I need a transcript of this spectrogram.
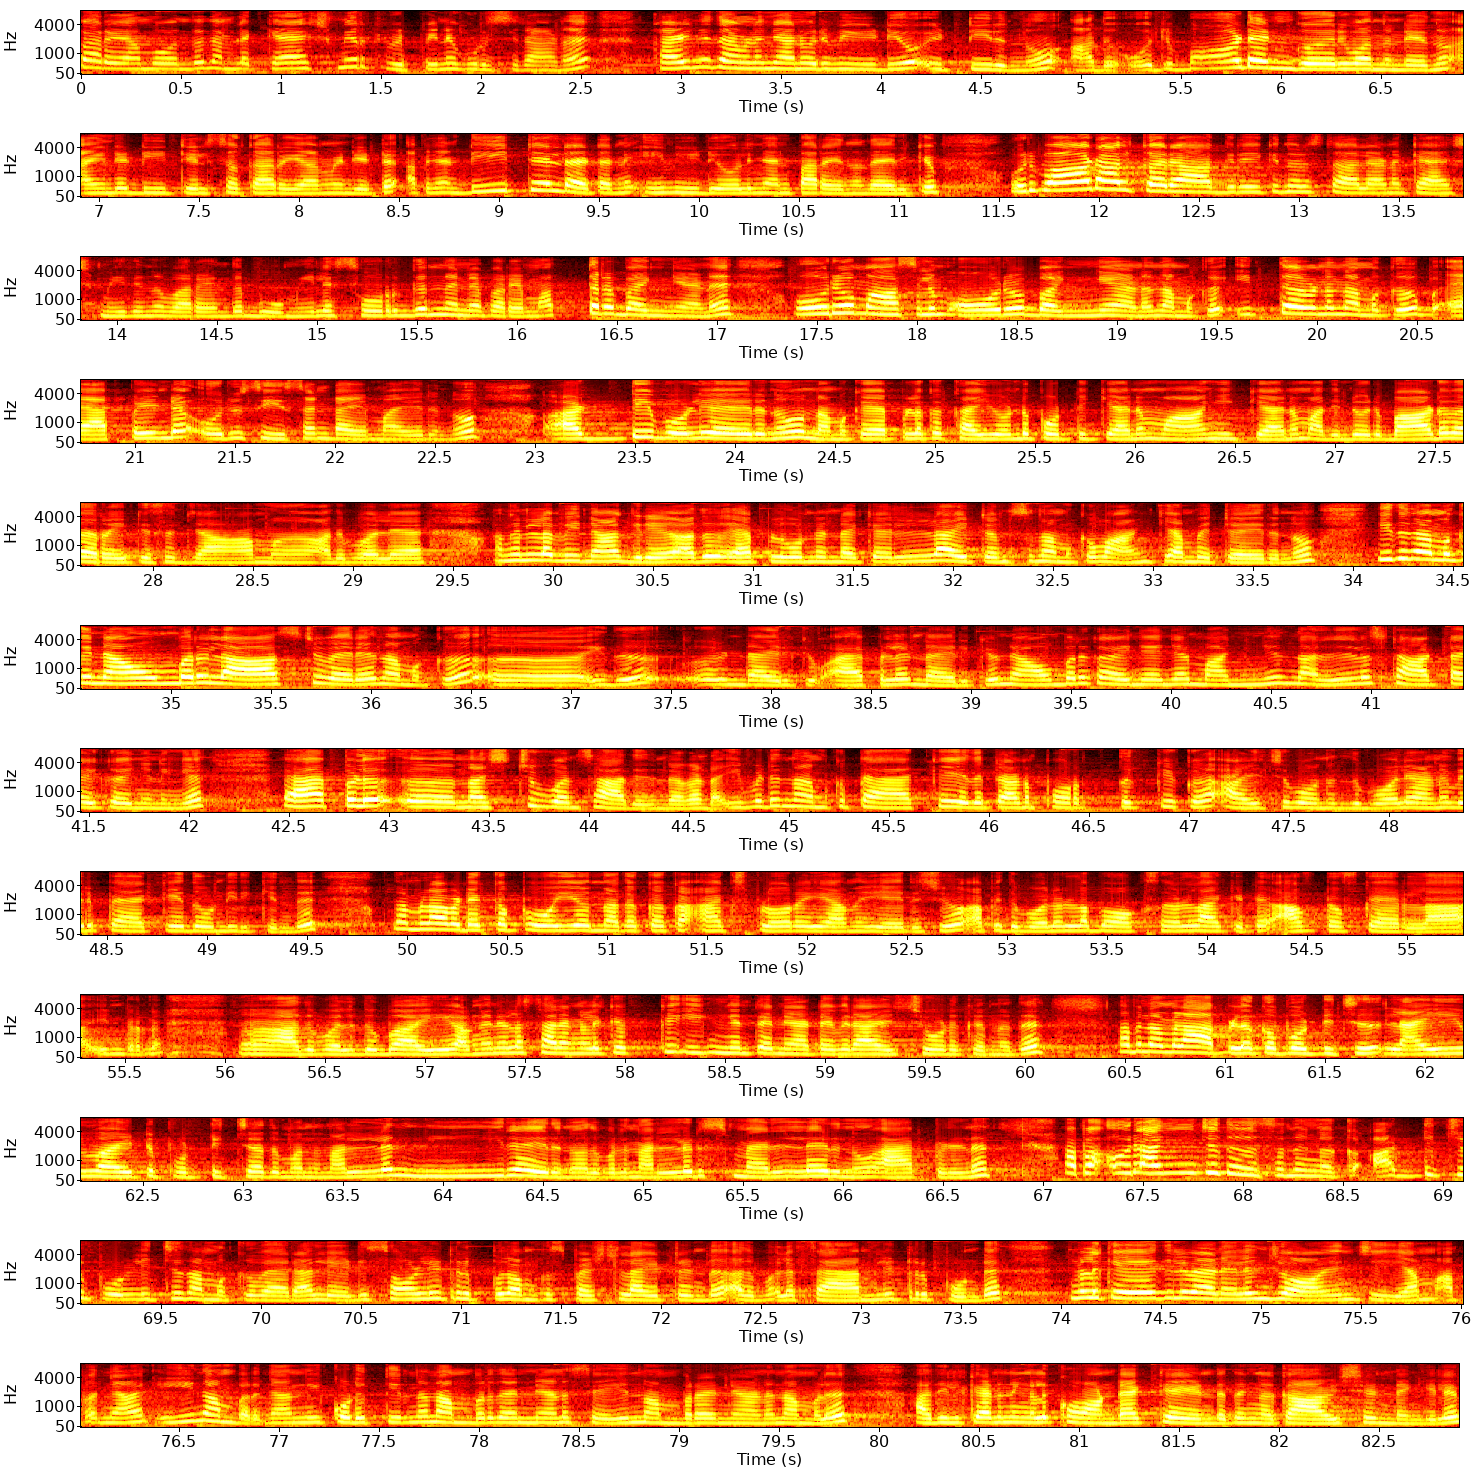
പറയാൻ പോകുന്നത് നമ്മളെ കാശ്മീർ ട്രിപ്പിനെ കുറിച്ചിട്ടാണ്. കഴിഞ്ഞ തവണ ഞാൻ ഒരു വീഡിയോ ഇട്ടിരുന്നു. അത് ഒരുപാട് എൻക്വയറി വന്നിട്ടുണ്ടായിരുന്നു. അതിന്റെ ഡീറ്റെയിൽസ് ഒക്കെ അറിയാൻ വേണ്ടിയിട്ട്. അപ്പോൾ ഞാൻ ഡീറ്റെയിൽഡ് ആയിട്ട് തന്നെ ഈ വീഡിയോയിൽ ഞാൻ പറയുന്നതായിരിക്കും. ഒരുപാട് ആൾക്കാർ ആഗ്രഹിക്കുന്ന ഒരു സ്ഥലമാണ് കാശ്മീർ എന്ന് പറയുന്നത്. ഭൂമിയിലെ സ്വർഗം തന്നെ പറയാം. അത്ര ഭംഗിയാണ്. ഓരോ മാസത്തിലും ഓരോ ഭംഗിയാണ് നമുക്ക്. ഇത്തവണ നമുക്ക് ആപ്പിളിന്റെ ഒരു സീസൺ ടൈമായിരുന്നു അടിപൊളിയായിരുന്നു. നമുക്ക് ആപ്പിളൊക്കെ കൈകൊണ്ട് പൊട്ടിക്കാനും വാങ്ങിക്കാനും അതിന്റെ ഒരുപാട് വെറൈറ്റീസ്. ജാം അതുപോലെ അങ്ങനെയുള്ള വിനാഗിരി അത് ആപ്പിൾ കൊണ്ട് ഉണ്ടാക്കിയ എല്ലാ ഐറ്റംസും നമുക്ക് വാങ്ങിക്കാൻ പറ്റുമായിരുന്നു. ഇത് നമുക്ക് നവംബർ ലാസ്റ്റ് വരെ നമുക്ക് ഇത് ഉണ്ടായിരിക്കും ആപ്പിൾ ഉണ്ടായിരിക്കും. നവംബർ കഴിഞ്ഞ് കഴിഞ്ഞാൽ മഞ്ഞ് നല്ല സ്റ്റാർട്ടായി കഴിഞ്ഞിട്ടുണ്ടെങ്കിൽ ആപ്പിൾ നശിച്ചു പോകാൻ സാധ്യതയുണ്ട് കണ്ട? ഇവിടെ നമുക്ക് പാക്ക് ചെയ്തിട്ടാണ് പുറത്തേക്കൊക്കെ അഴിച്ചു പോകുന്നത്. ഇതുപോലെയാണ് ഇവർ പാക്ക് ചെയ്തുകൊണ്ടിരിക്കുന്നത്. നമ്മൾ അവിടെയൊക്കെ പോയി ഒന്ന് അതൊക്കെ എക്സ്പ്ലോർ ചെയ്യാമെന്ന് വിചാരിച്ചു. അപ്പോൾ ഇതുപോലുള്ള ബോക്സുകളിലാക്കിയിട്ട് ഔട്ട് ഓഫ് കേരള ഇന്റർ അതുപോലെ ദുബായ് അങ്ങനെയുള്ള സ്ഥലങ്ങളിലേക്കൊക്കെ ഇങ്ങനെ തന്നെയാട്ടോ ഇവർ അയച്ചു കൊടുക്കുന്നത്. അപ്പോൾ നമ്മൾ ആപ്പിളൊക്കെ പൊട്ടിച്ച് ലൈവായിട്ട് പൊട്ടിച്ച് അത് വന്ന് നല്ല നീരായിരുന്നു. അതുപോലെ നല്ലൊരു സ്മെല്ലായിരുന്നു ആപ്പിളിന്. അപ്പോൾ ഒരു അഞ്ച് ദിവസം നിങ്ങൾക്ക് അടിച്ച് പൊള്ളിച്ച് നമുക്ക് വരാം. ലേഡീസ് ഓൺലി ട്രിപ്പ് നമുക്ക് സ്പെഷ്യലായിട്ടുണ്ട് അതുപോലെ ഫാമിലി ട്രിപ്പുണ്ട് നിങ്ങൾക്ക് ഏതിൽ വേണേലും ജോയിൻ ചെയ്യാം. അപ്പോൾ ഞാൻ ഈ നമ്പർ ഞാൻ ഈ കൊടുത്തിരുന്ന നമ്പർ തന്നെയാണ് സെയിം നമ്പർ തന്നെയാണ് നമ്മൾ അതിലേക്കാണ് നിങ്ങൾ കോൺടാക്റ്റ് ചെയ്യേണ്ടത് നിങ്ങൾക്ക് ആവശ്യമുണ്ടെങ്കിൽ.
